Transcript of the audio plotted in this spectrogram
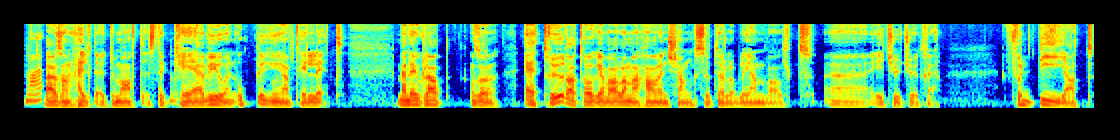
Nei. Bare sånn helt automatisk. Det krever jo en oppbygging av tillit. Men det er jo klart, altså, Jeg tror at Roger Valame har en sjanse til å bli gjenvalgt uh, i 2023. Fordi at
